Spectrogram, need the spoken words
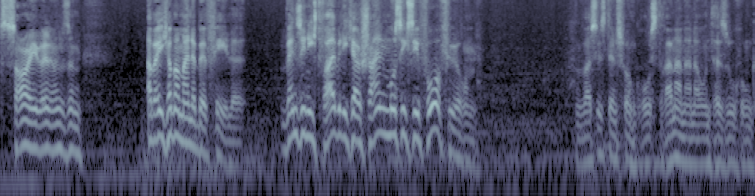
Sorry, Williamson. Aber ich habe meine Befehle. Wenn Sie nicht freiwillig erscheinen, muss ich Sie vorführen. Was ist denn schon groß dran an einer Untersuchung?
